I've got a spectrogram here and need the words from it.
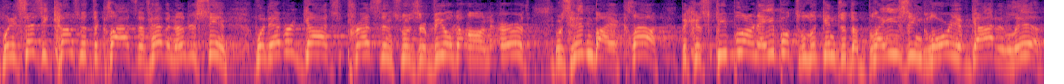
When it says he comes with the clouds of heaven, understand, whenever God's presence was revealed on earth, it was hidden by a cloud because people aren't able to look into the blazing glory of God and live.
